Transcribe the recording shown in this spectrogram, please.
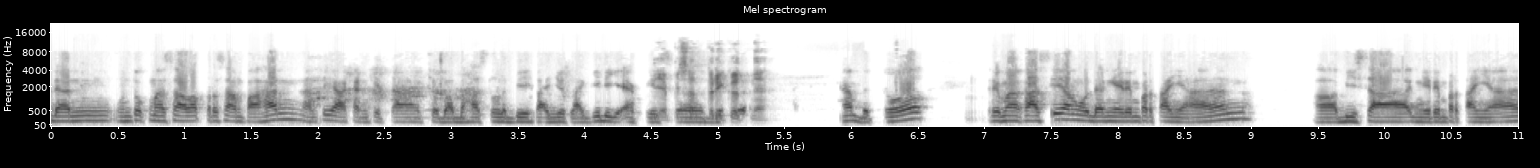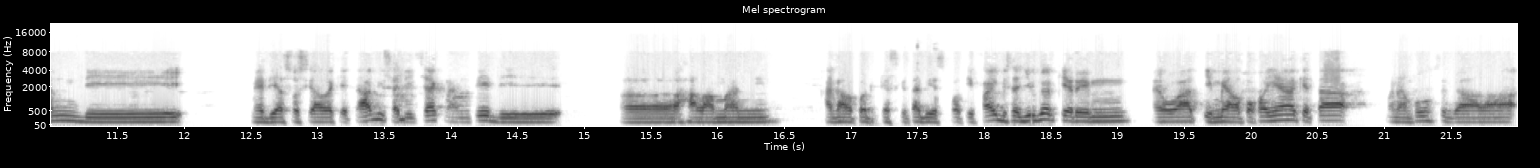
Dan untuk masalah persampahan nanti akan kita coba bahas lebih lanjut lagi di Di episode, episode berikutnya. berikutnya. Betul. Terima kasih yang udah ngirim pertanyaan. Eh, bisa ngirim pertanyaan di media sosial kita, bisa dicek nanti di eh, halaman kanal podcast kita di Spotify. Bisa juga kirim lewat email. Pokoknya kita menampung segala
